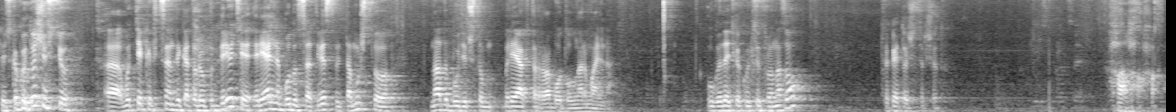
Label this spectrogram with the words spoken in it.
То есть какой точностью э, вот те коэффициенты, которые вы подберете, реально будут соответствовать тому, что надо будет, чтобы реактор работал нормально. Угадайте, какую цифру он назвал? Какая точность расчета? Ха-ха-ха.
